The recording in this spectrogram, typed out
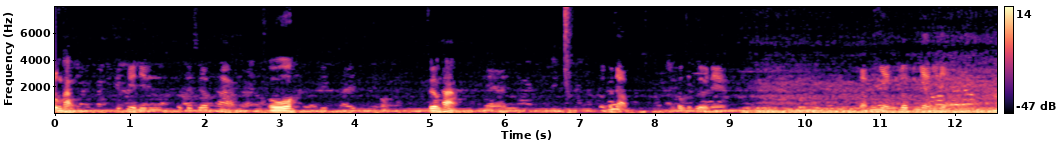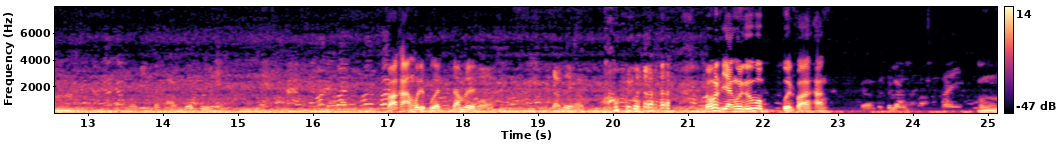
ลงทางดินดินมันจะเชื้อผ้าโอ้ดินไทยเสริมทางแมนต้นกระดับต้นกระเทือเนี่ยแต่พี่ยังรถพี่ยังอยู่เนี่ยอืมเราดินต้องถามเบอร์ผืนฝาขางไม่ได้เปิดดำเลยพอจำเลยครับเพราะมันยังมันคือว่าเปิดฝาขางก็เป็นกำลังในอืม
